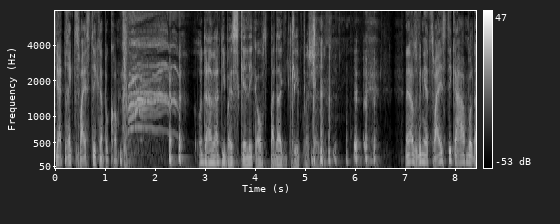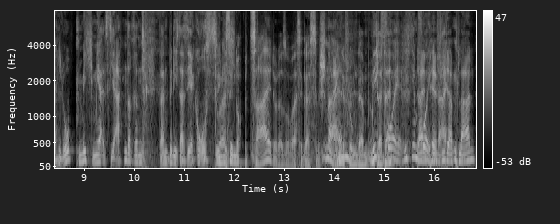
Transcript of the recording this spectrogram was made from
Der hat direkt zwei Sticker bekommen. Und da hat die bei Skellig aufs Banner geklebt wahrscheinlich. Ne, Also wenn ihr zwei Sticker haben wollt, dann lobt mich mehr als die anderen, dann bin ich da sehr Du hast ihn großzügig. doch bezahlt oder sowas. Du hast bestimmt Nein, eingeflogen. Da- nicht da- dein- vorher, nicht im dein Vorhinein. Perfider Plan,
